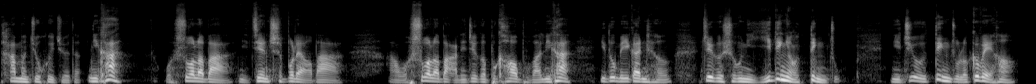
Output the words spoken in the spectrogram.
他们就会觉得，你看，我说了吧，你坚持不了吧？啊，我说了吧，你这个不靠谱吧？你看，你都没干成。这个时候，你一定要定住。你只有定住了，各位哈。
